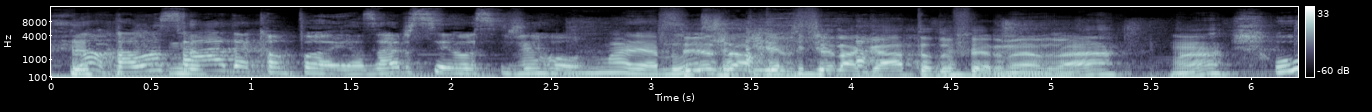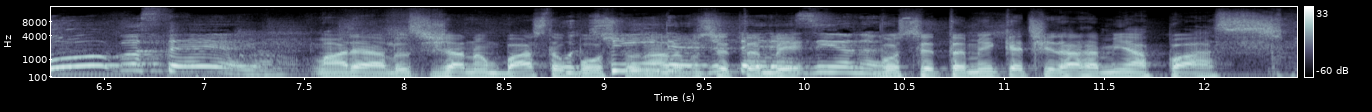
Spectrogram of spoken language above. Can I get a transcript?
Não, tá lançada a campanha. Zero seu, se ferrou. Maria Lúcia, Seja a pedir- terceira gata do Fernando, né? Hã? Uh, gostei aí, ó. Maria Lúcia, já não basta o, O Bolsonaro, você também, você também quer tirar a minha paz.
